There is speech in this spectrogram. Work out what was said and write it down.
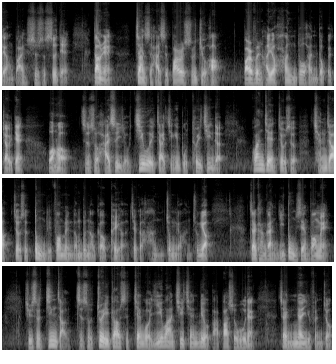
两百四十四点。当然，暂时还是八月十九号，八月份还有很多很多个交易天，往后。指数还是有机会再进一步推进的，关键就是成交，就是动力方面能不能够配合，这个很重要，很重要。再看看移动线方面，其实今早指数最高是见过一万七千六百八十五点，在那一分钟，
